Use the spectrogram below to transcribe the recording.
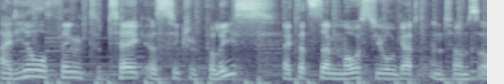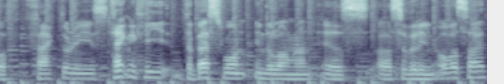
ideal thing to take is secret police. Like that's the most you will get in terms of factories. Technically, the best one in the long run is uh, civilian oversight.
